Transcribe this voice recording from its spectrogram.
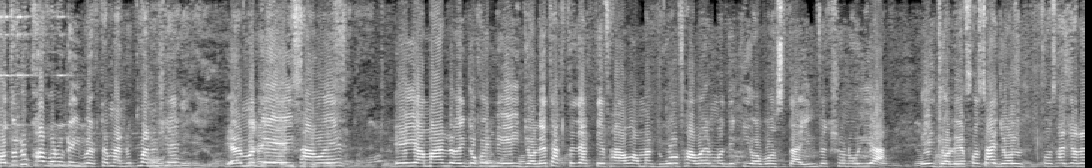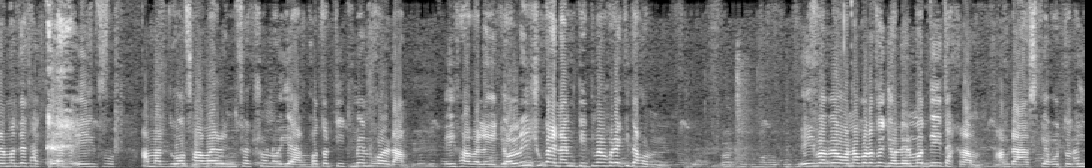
কতটুকু খাবার উঠাইব একটা মানুষ মানুষে। এর মধ্যে এই ফাওয়ে এই আমার ওই দোকান এই জলে থাকতে থাকতে ফাও, আমার দুয়ো ফাওয়ের মধ্যে কি অবস্থা? ইনফেকশন হইয়া এই জলে ফসা জল, ফসা জলের মধ্যে থাকতে এই আমার দুয়ো ফাওয়ের ইনফেকশন হইয়া কত ট্রিটমেন্ট করলাম এই ফাওয়া লাগে জলই শুকায় না আমি ট্রিটমেন্ট করে কিতা করব? এইভাবে অনবরত জলের মধ্যেই থাকলাম। আমরা আজকে কতদিন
